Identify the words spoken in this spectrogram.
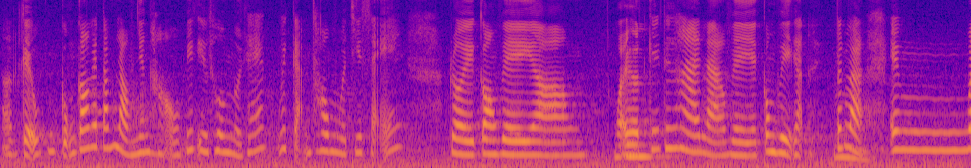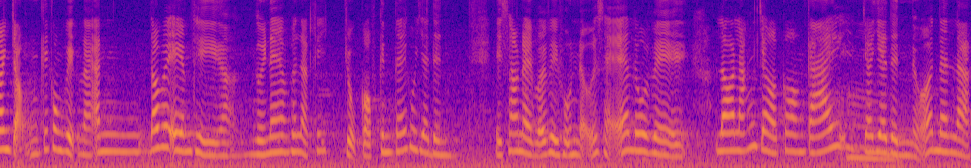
ờ, kiểu cũng có cái tấm lòng nhân hậu biết yêu thương người khác biết cảm thông và chia sẻ. Rồi còn về ờ, Ngoại hình. cái thứ hai là về công việc ạ. Tức Ừ. là em quan trọng cái công việc là anh đối với em thì ờ, người nam phải là cái trụ cột kinh tế của gia đình. Thì sau này bởi vì phụ nữ sẽ lui về lo lắng cho con cái cho gia đình nữa nên là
